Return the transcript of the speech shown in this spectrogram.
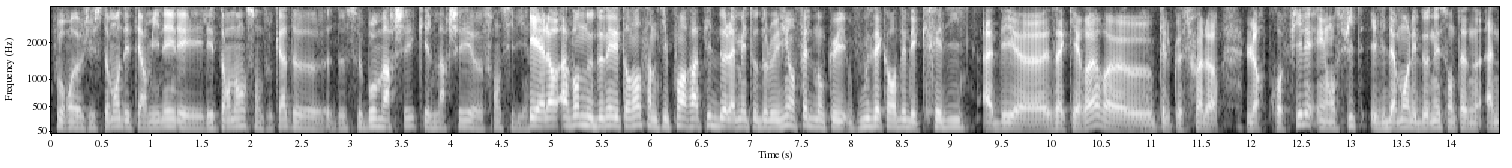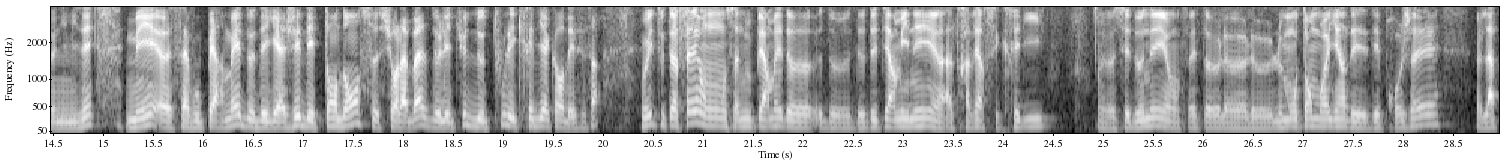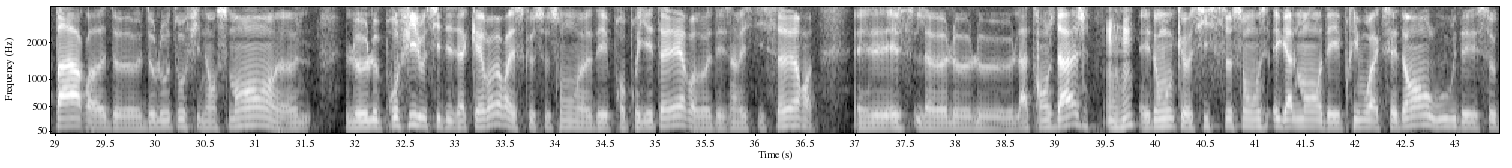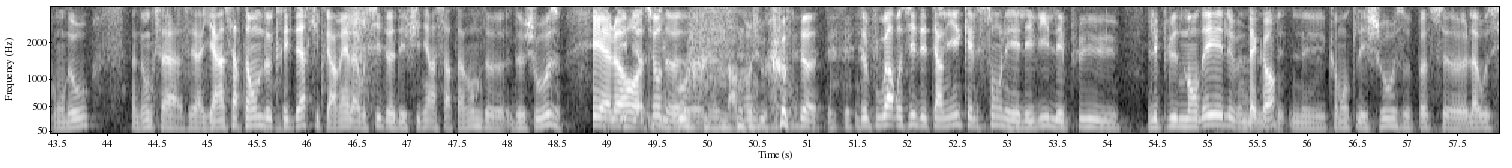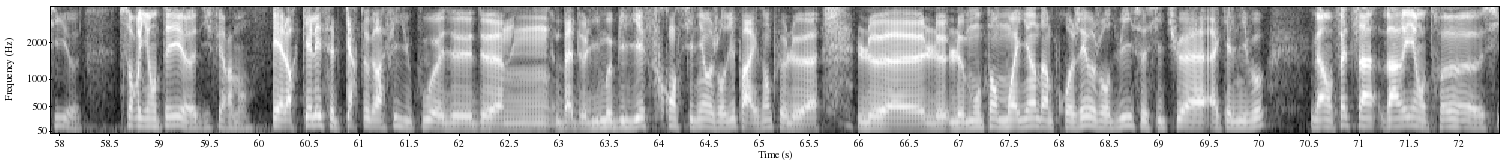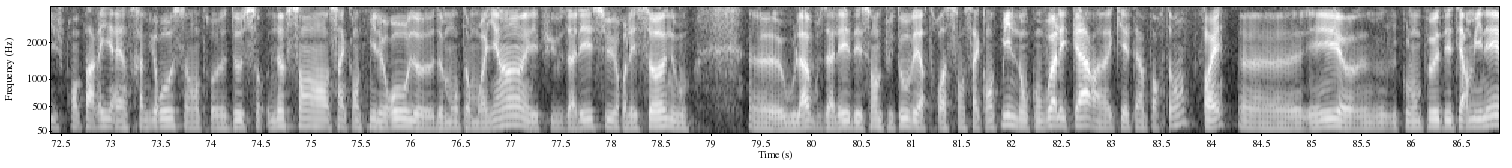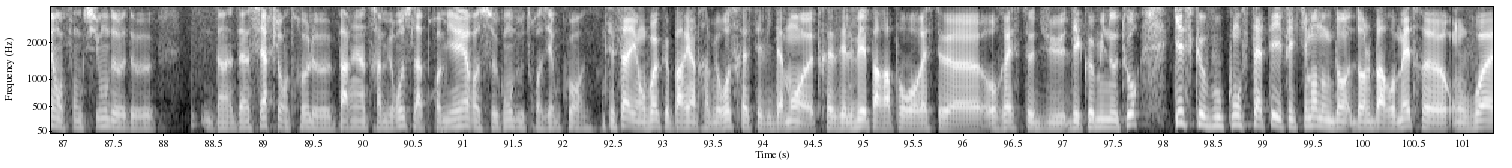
pour euh, justement déterminer les, tendances, en tout cas, de, ce beau marché qui est le marché euh, francilien. Et alors, avant de nous donner les tendances, un petit point rapide de la méthodologie. En fait, donc, euh, vous accordez des crédits à des acquéreurs, quel que soit leur, leur, profil, et ensuite, évidemment, les données sont anonymisées, mais ça vous permet de dégager des tendances sur la base de l'étude de tous les crédits accordés, c'est ça? Oui, tout à fait. On, ça nous permet de, de, déterminer à travers ces crédits, ces données, en fait, le, le montant moyen des, des projets, la part euh, de, l'autofinancement, euh, le, profil aussi des acquéreurs. Est-ce que ce sont euh, des propriétaires, des investisseurs, et, la tranche d'âge? Mhm. Et donc, si ce sont également des primo-accédants ou des secondos. Donc, il y a un certain nombre de critères qui permettent là aussi de définir un certain nombre de, choses. Et, alors, bien sûr, de, pardon, je vous coupe, de, pouvoir aussi déterminer quelles sont les, villes les plus, les plus demandées, les, comment les choses peuvent là aussi s'orienter euh, différemment. Et alors, quelle est cette cartographie du coup euh, de, de, euh, bah, de l'immobilier francilien aujourd'hui Par exemple, le, le, le, montant moyen d'un projet aujourd'hui se situe à, quel niveau? Ben, en fait, ça varie entre, si je prends Paris intramuros, entre 200, 950 000 euros de, montant moyen, et puis vous allez sur l'Essonne, où, où là, vous allez descendre plutôt vers 350 000. Donc, on voit l'écart qui est important, oui. et que l'on peut déterminer en fonction de d'un cercle entre le Paris Intramuros, la première, seconde ou troisième couronne. C'est ça, et on voit que Paris Intramuros reste évidemment euh, très élevé par rapport au reste, euh, au reste du, des communes autour. Qu'est-ce que vous constatez effectivement donc dans, le baromètre euh, On voit,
